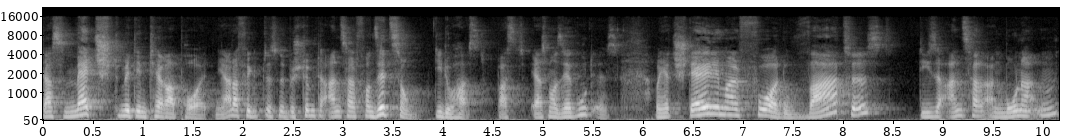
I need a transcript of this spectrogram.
das matcht mit dem Therapeuten. Ja, dafür gibt es eine bestimmte Anzahl von Sitzungen, die du hast, was erstmal sehr gut ist. Aber jetzt stell dir mal vor, du wartest diese Anzahl an Monaten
